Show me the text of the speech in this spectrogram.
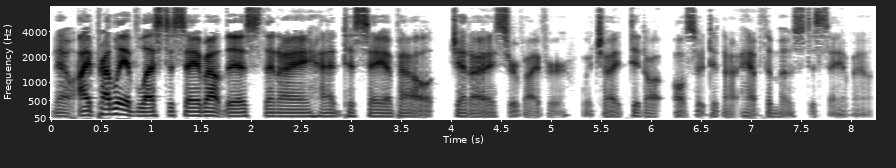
No, I probably have less to say about this than I had to say about Jedi Survivor, which I did also did not have the most to say about.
